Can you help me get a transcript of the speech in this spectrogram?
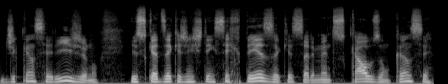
de cancerígeno. Isso quer dizer que a gente tem certeza que esses alimentos causam câncer.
